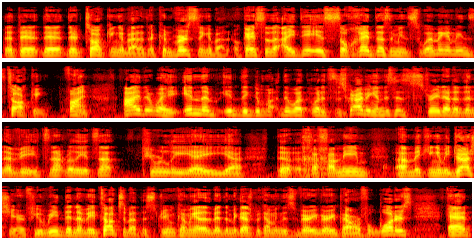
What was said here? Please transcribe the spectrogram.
that they're, they're, they're talking about it, they're conversing about it. Okay, so the idea is sochet doesn't mean swimming, it means talking. Fine. Either way, in the in the, the what, what it's describing, and this is straight out of the Navi. It's not really, it's not purely a uh, the Chachamim uh, making a midrash here. If you read the Navi, talks about the stream coming out of the Beit Hamikdash becoming this very very powerful waters and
